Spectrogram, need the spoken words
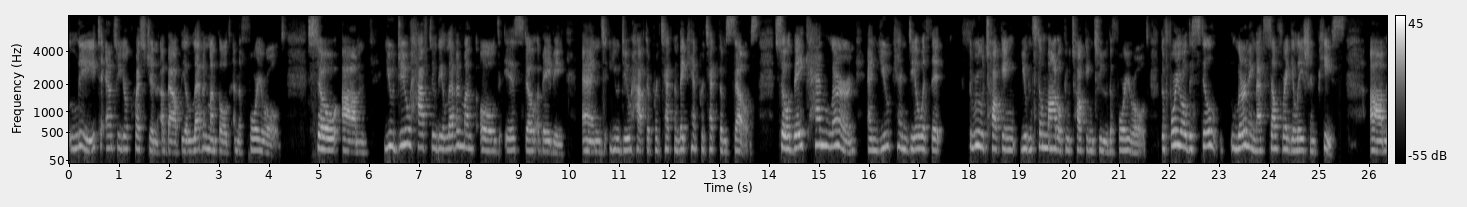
Lee, to answer your question about the 11 month old and the four year old. So um, you do have to, the 11 month old is still a baby and you do have to protect them. They can't protect themselves. So they can learn and you can deal with it through talking, you can still model through talking to the four year old. The four year old is still learning that self regulation piece. Um,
